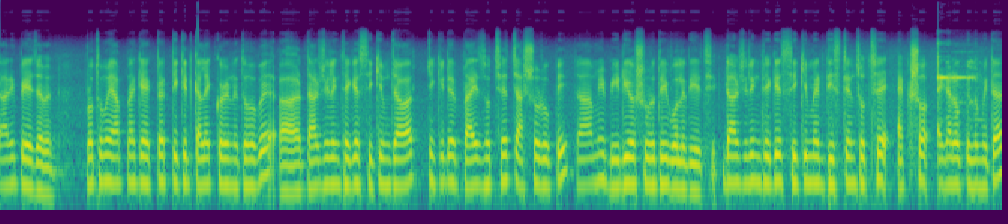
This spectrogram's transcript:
গাড়ি পেয়ে যাবেন। প্রথমে আপনাকে একটা টিকিট কালেক্ট করে নিতে হবে দার্জিলিং থেকে সিকিম যাওয়ার টিকিটের প্রাইস হচ্ছে চারশো রুপি, যা আমি ভিডিও শুরুতেই বলে দিয়েছি। দার্জিলিং থেকে সিকিমের ডিস্টেন্স হচ্ছে একশো এগারো কিলোমিটার,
